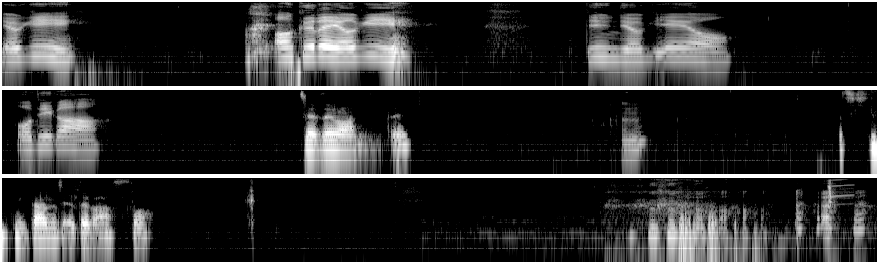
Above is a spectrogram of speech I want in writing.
여기. 어, 그래, 여기. 님, 여기에요. 어디가? 제대로 왔는데? 응? 난 제대로 왔어.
